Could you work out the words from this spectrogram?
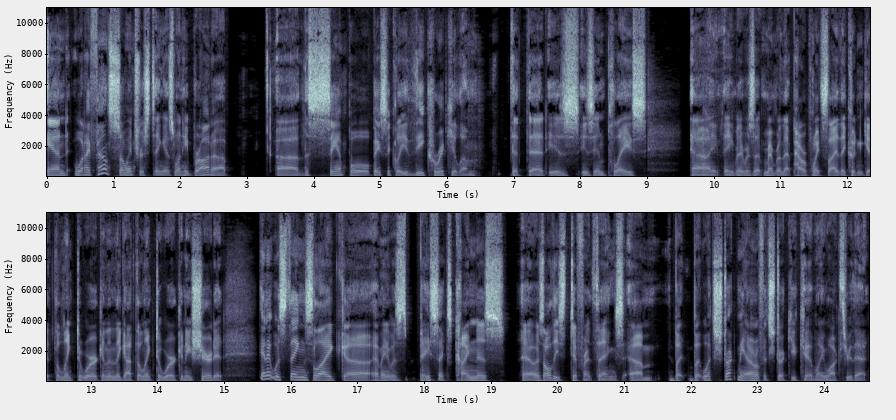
And what I found so interesting is when he brought up uh, the sample, basically the curriculum that that is is in place. Uh, they, there was a remember on that PowerPoint slide they couldn't get the link to work, and then they got the link to work, and he shared it, and it was things like uh, I mean it was basics, kindness, uh, it was all these different things. Um, but but what struck me, I don't know if it struck you, kid, when he walked through that,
